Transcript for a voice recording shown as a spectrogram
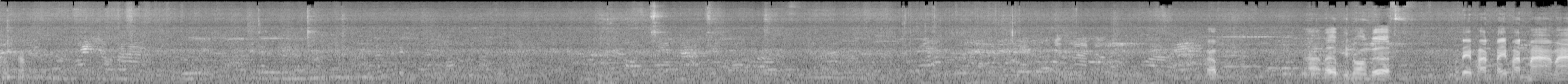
ครับครับ เด้อพี่น้องเด้อได้พันไปพันมามา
